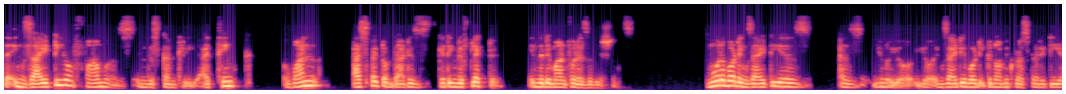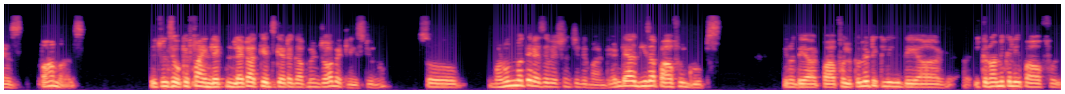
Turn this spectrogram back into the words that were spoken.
the anxiety of farmers in this country, I think one aspect of that is getting reflected in the demand for reservations. More about anxiety as as you know your your anxiety about economic prosperity as farmers, which will say, okay, fine, let let our kids get a government job at least, you know. So म्हणून मग ते रेझर्वेशनची demand and these are powerful groups you know they are powerful politically they are economically powerful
